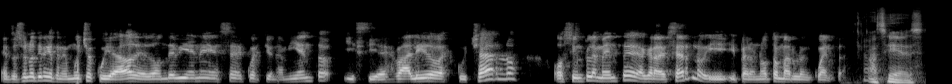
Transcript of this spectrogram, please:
Entonces uno tiene que tener mucho cuidado de dónde viene ese cuestionamiento y si es válido escucharlo o simplemente agradecerlo, y, y pero no tomarlo en cuenta. Así es.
